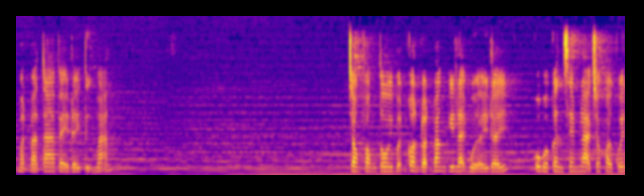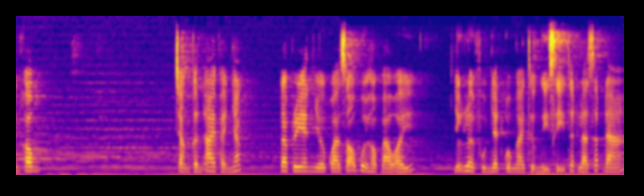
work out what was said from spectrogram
mặt bà ta vẻ đầy tự mãn. Trong phòng tôi vẫn còn đoạn băng ghi lại buổi ấy đấy, cô có cần xem lại cho khỏi quên không? Chẳng cần ai phải nhắc, Gabriel nhớ quá rõ buổi họp báo ấy. Những lời phủ nhận của ngài thượng nghị sĩ thật là sắt đá,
